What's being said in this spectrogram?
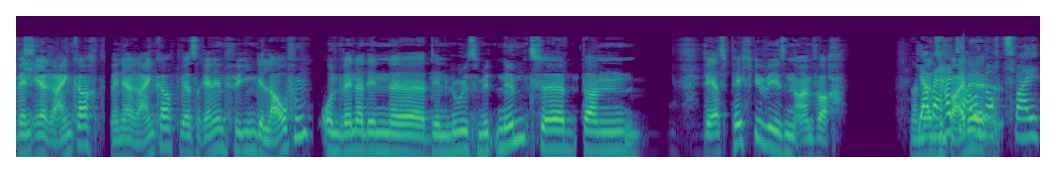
wenn er reinkracht, wenn er reinkracht, wäre das Rennen für ihn gelaufen und wenn er den äh, den Louis mitnimmt, äh, dann wäre es Pech gewesen einfach. Dann ja, aber er hat ja auch noch zwei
